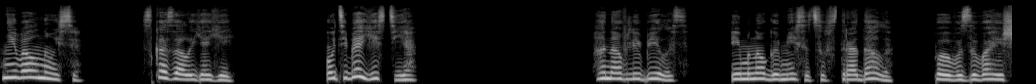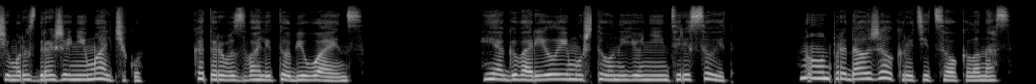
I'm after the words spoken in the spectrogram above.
«Не волнуйся», — сказала я ей. «У тебя есть я». Она влюбилась и много месяцев страдала по вызывающему раздражение мальчику, которого звали Тоби Уайнс. Я говорила ему, что он ее не интересует, но он продолжал крутиться около нас.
